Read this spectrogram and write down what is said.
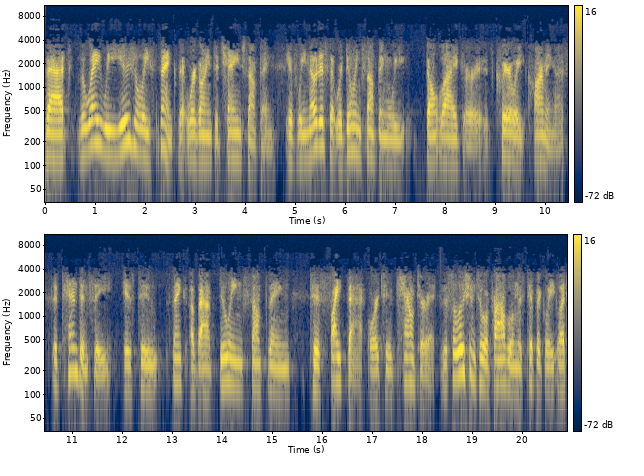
that the way we usually think that we're going to change something, if we notice that we're doing something we don't like or is clearly harming us, the tendency is to think about doing something to fight that or to counter it. The solution to a problem is typically let's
